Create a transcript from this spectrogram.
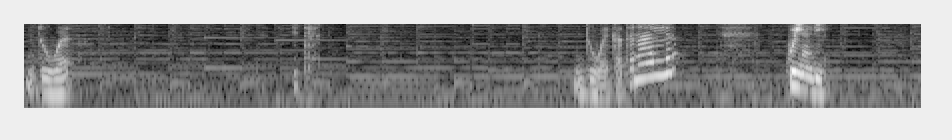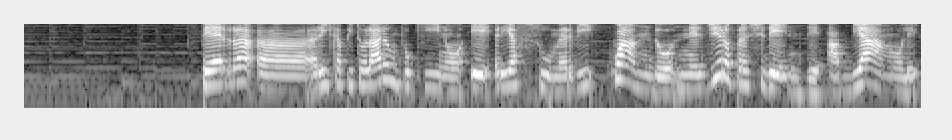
due e tre. 2 catenelle. Quindi per uh, ricapitolare un pochino e riassumervi, quando nel giro precedente abbiamo le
